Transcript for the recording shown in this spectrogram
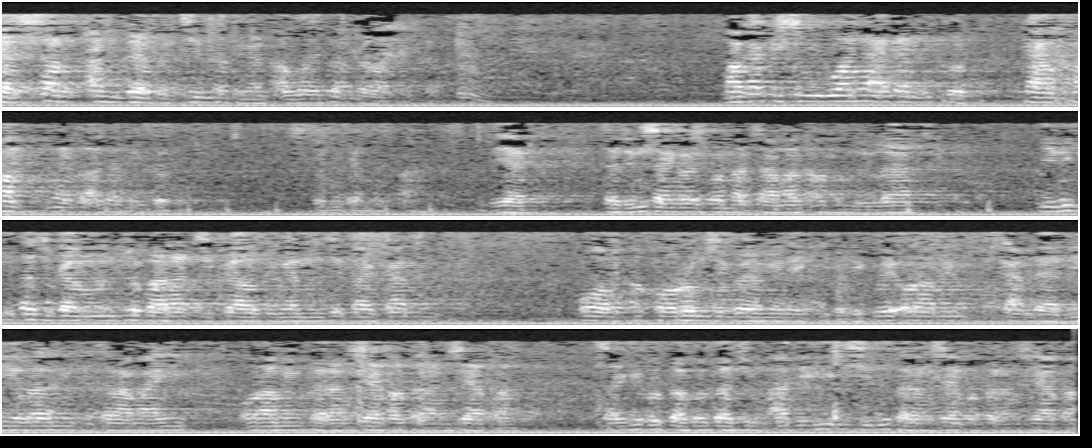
dasar Anda bercinta dengan Allah itu adalah. Maka keseluruhannya akan ikut, kafahnya itu akan ikut. Sedemikian rupa. Ya, jadi ini saya ngerespon Pak Camat, Alhamdulillah ini kita juga mencoba radikal dengan menciptakan forum sing yang ini. Jadi gue orang yang kandani, orang yang diceramai, orang yang barang siapa barang siapa. Saya ini khutbah-khutbah Jumat ini di sini barang siapa barang siapa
